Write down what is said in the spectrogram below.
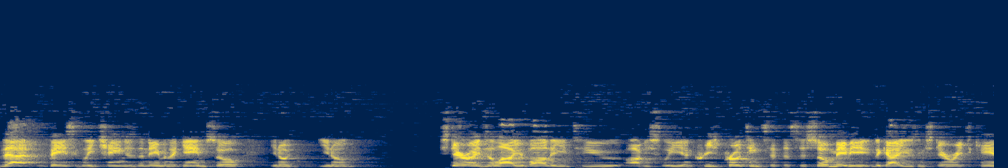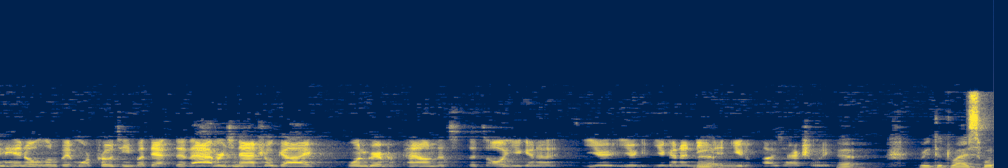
That basically changes the name of the game. So you know, you know, steroids allow your body to obviously increase protein synthesis. So maybe the guy using steroids can handle a little bit more protein, but that the average natural guy, one gram per pound, that's that's all you're gonna you're you're, you're gonna need Yeah. and utilize actually. Yeah, great advice. What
